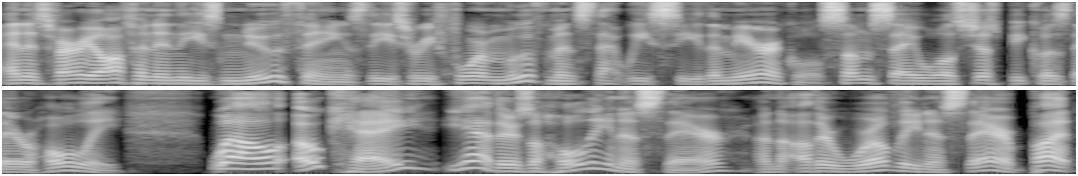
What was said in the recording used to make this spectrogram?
And it's very often in these new things, these reform movements, that we see the miracles. Some say, well, it's just because they're holy. Well, okay, yeah, there's a holiness there, an otherworldliness there, but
